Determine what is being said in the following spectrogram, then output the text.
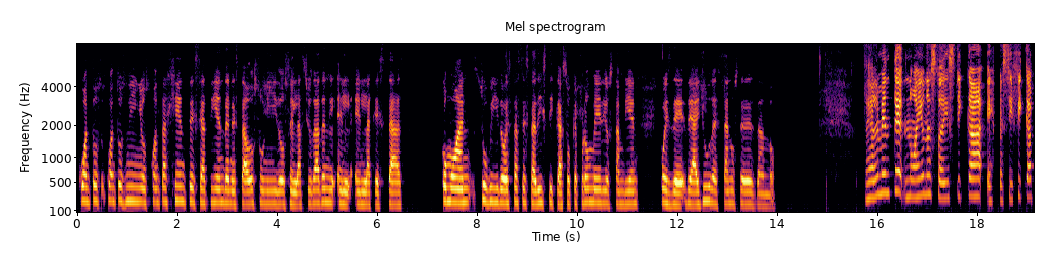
cuántos, cuántos niños, cuánta gente se atiende en Estados Unidos, en la ciudad en, la que estás? ¿Cómo han subido estas estadísticas o qué promedios también pues de, de ayuda están ustedes dando? Realmente no hay una estadística específica,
